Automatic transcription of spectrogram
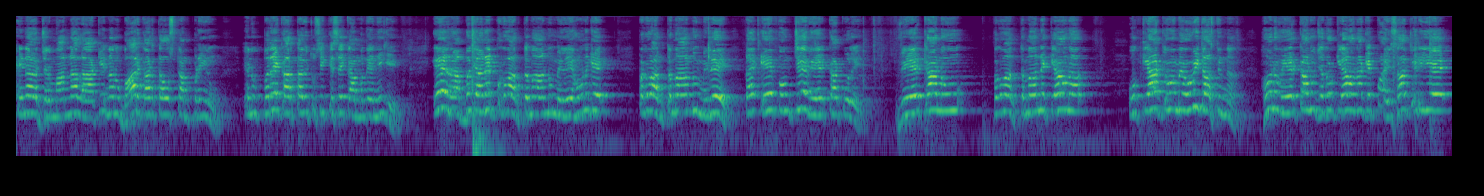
ਇਹਨਾਂ ਦਾ ਜੁਰਮਾਨਾ ਲਾ ਕੇ ਇਹਨਾਂ ਨੂੰ ਬਾਹਰ ਕੱਢਤਾ ਉਸ ਕੰਪਨੀ ਨੂੰ। ਇਹਨੂੰ ਪਰੇ ਕਰਤਾ ਵੀ ਤੁਸੀਂ ਕਿਸੇ ਕੰਮ ਦੇ ਨਹੀਂ ਗਏ। ਇਹ ਰੱਬ ਜਾਣੇ ਭਗਵੰਤ ਮਾਨ ਨੂੰ ਮਿਲੇ ਹੋਣਗੇ। ਭਗਵੰਤ ਮਾਨ ਨੂੰ ਮਿਲੇ ਤਾਂ ਇਹ ਪਹੁੰਚੇ ਵੇਰਕਾ ਕੋਲੇ। ਵੇਰਕਾ ਨੂੰ ਭਗਵੰਤ ਮਾਨ ਨੇ ਕਿਹਾ ਹੋਣਾ, ਉਹ ਕਿਹਾ ਕਿਉਂ ਮੈਂ ਉਹ ਵੀ ਦੱਸ ਦਿੰਦਾ ਹੁਣ ਵੇਰਕਾ ਨੂੰ ਜਦੋਂ ਕਿਹਾ ਹੋਣਾ ਕਿ ਭਾਈ ਸਾਹਿਬ ਜਿਹੜੀ ਇਹ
